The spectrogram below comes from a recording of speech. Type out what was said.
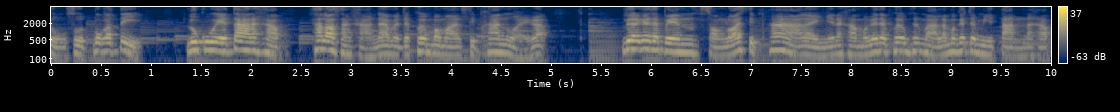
สูงสุดปกติลูกูเอต้านะครับ ถ้าเราสังหารได้มันจะเพิ่มประมาณ 15 หน่วยก็เลือดก็จะเป็น 215 อะไรอย่างเงี้ยนะครับ มันก็จะเพิ่มขึ้นมาแล้วมันก็จะมีตันนะครับ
